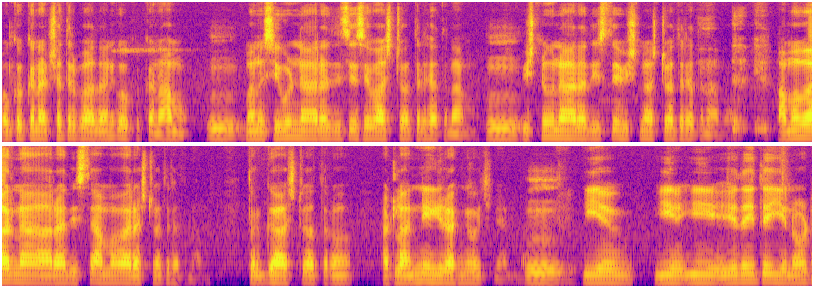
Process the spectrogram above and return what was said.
ఒక్కొక్క నక్షత్ర పాదానికి ఒక్కొక్క నామం. మనం శివుడిని ఆరాధిస్తే శివాష్టోత్తర శతనామం. విష్ణువుని ఆరాధిస్తే విష్ణు అష్టోత్తర శతనామం. అమ్మవారిని ఆరాధిస్తే అమ్మవారి అష్టోత్తర శతనామం. దుర్గా అష్టోత్తరం అట్లా అన్నీ ఈ రకంగా వచ్చినాయి అన్నమాట. ఉమ్, ఈ ఈ ఏదైతే ఈ నూట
